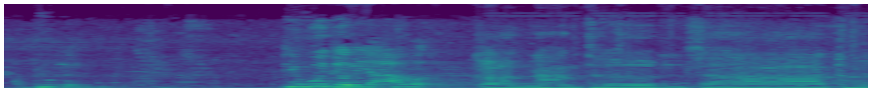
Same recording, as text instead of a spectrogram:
เอาพูดเลยพี่พูดยาวๆอะ กาลนานเทินสาธุ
